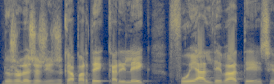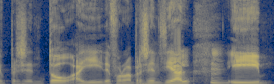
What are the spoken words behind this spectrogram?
No solo eso, sino que aparte Carrie Lake fue al debate, se presentó allí de forma presencial hmm. y,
